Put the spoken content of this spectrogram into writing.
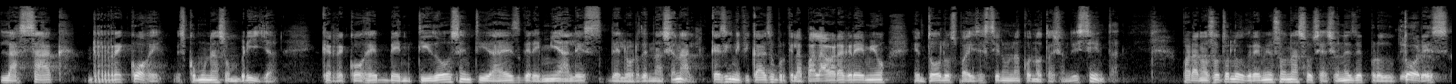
la SAC recoge, es como una sombrilla, que recoge 22 entidades gremiales del orden nacional. ¿Qué significa eso? Porque la palabra gremio en todos los países tiene una connotación distinta. Para nosotros los gremios son asociaciones de productores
